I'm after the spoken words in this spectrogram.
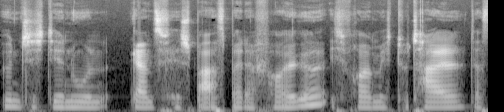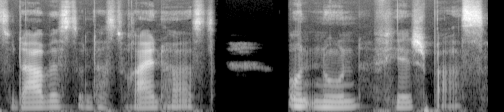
wünsche ich dir nun ganz viel Spaß bei der Folge. Ich freue mich total, dass du da bist und dass du reinhörst. Und nun viel Spaß.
